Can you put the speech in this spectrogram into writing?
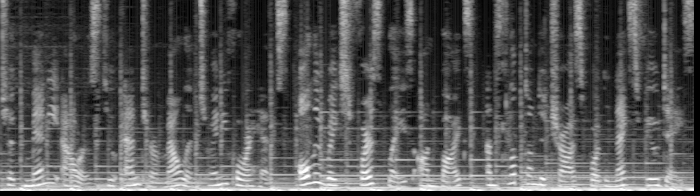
took many hours to enter Melon 24 hits, only reached first place on Bikes and slipped on the charts for the next few days.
